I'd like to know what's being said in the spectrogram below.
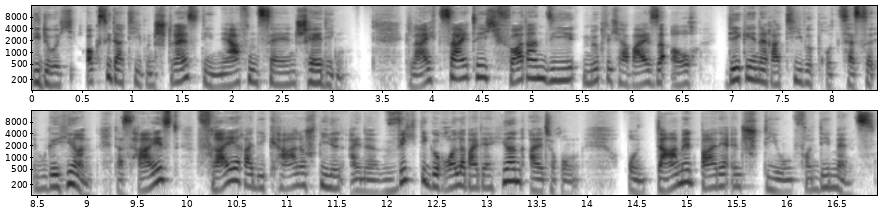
die durch oxidativen Stress die Nervenzellen schädigen. Gleichzeitig fördern sie möglicherweise auch degenerative Prozesse im Gehirn. Das heißt, freie Radikale spielen eine wichtige Rolle bei der Hirnalterung und damit bei der Entstehung von Demenz.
